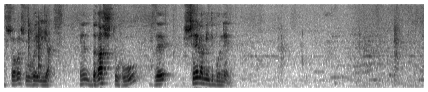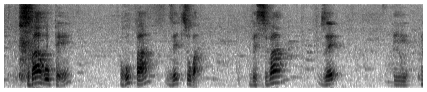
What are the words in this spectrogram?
השורש הוא ראייה. כן, דרשתוהו זה של המתבונן. סבה רופה, רופה זה צורה, וסבה זה... אה, hmm?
